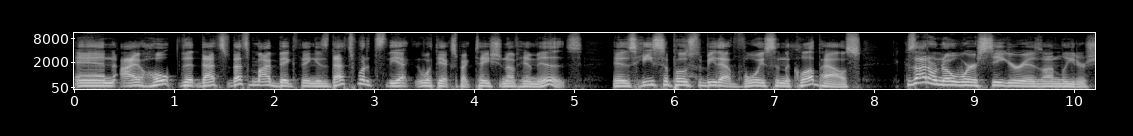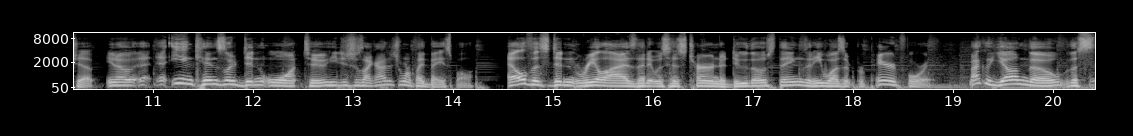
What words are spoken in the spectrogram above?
And I hope that that's that's my big thing is that's what it's the what the expectation of him is is he's supposed to be that voice in the clubhouse because I don't know where Seager is on leadership. You know, Ian Kinsler didn't want to. He just was like, I just want to play baseball. Elvis didn't realize that it was his turn to do those things, and he wasn't prepared for it. Michael Young, though, the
